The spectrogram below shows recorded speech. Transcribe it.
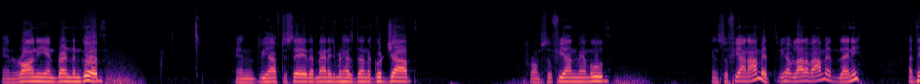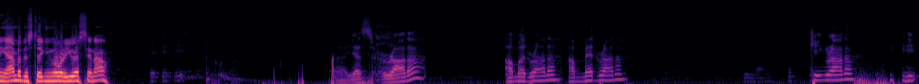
and Ronnie and Brendan Good. And we have to say that management has done a good job from Sufyan Mahmood and Sufyan Ahmed. We have a lot of Ahmed, Lenny. I think Ahmed is taking over USA now. Uh, yes, Rana. Ahmed Rana. Ahmed Rana. King Rana.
